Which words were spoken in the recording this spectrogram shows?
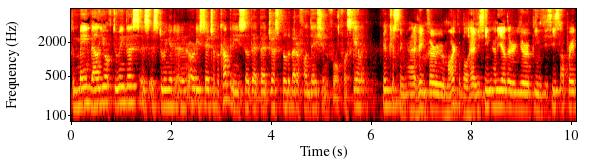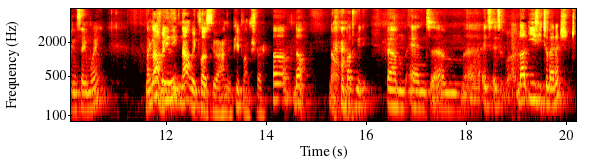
the main value of doing this is, is doing it at an early stage of a company so that that just build a better foundation for for scaling. Interesting. I think very remarkable. Have you seen any other European VCs operate in the same way? Like not, not really. With, not with close to 100 people, I'm sure. Uh, no, no, not really. Um, and um, uh, it's it's not easy to manage.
